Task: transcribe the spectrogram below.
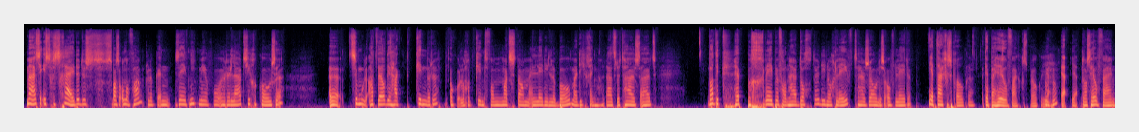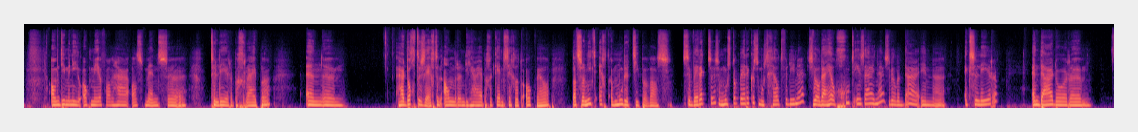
Maar ze is gescheiden, dus ze was onafhankelijk en ze heeft niet meer voor een relatie gekozen. Ze had wel die, haar kinderen, ook nog het kind van Mart Stam en Leni Lebo, maar die ging later het huis uit. Wat ik heb begrepen van haar dochter, die nog leeft, haar zoon is overleden. Je hebt haar gesproken? Ik heb haar heel vaak gesproken, ja. Mhm. ja, ja. Het was heel fijn om die manier ook meer van haar als mens uh, te leren begrijpen. En uh, haar dochter zegt, en anderen die haar hebben gekend zeggen dat ook wel, dat ze niet echt een moedertype was. Ze werkte, ze moest ook werken, ze moest geld verdienen. Ze wilde daar heel goed in zijn, hè? ze wilde daarin uh, excelleren. En daardoor uh,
